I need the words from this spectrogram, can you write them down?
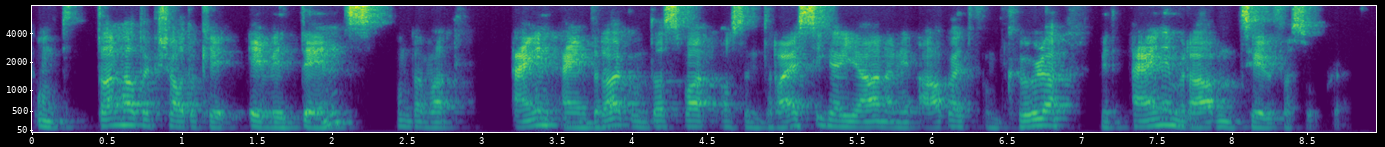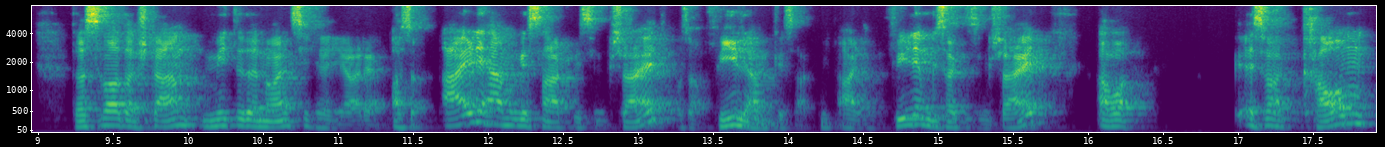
Und dann hat er geschaut, okay, Evidenz, und dann war ein Eintrag, und das war aus den 30er Jahren eine Arbeit von Köhler mit einem Raben Zählversuche. Das war der Stand Mitte der 90er Jahre. Also alle haben gesagt, die sind gescheit, also viele haben gesagt, nicht alle, viele haben gesagt, die sind gescheit, aber es war kaum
